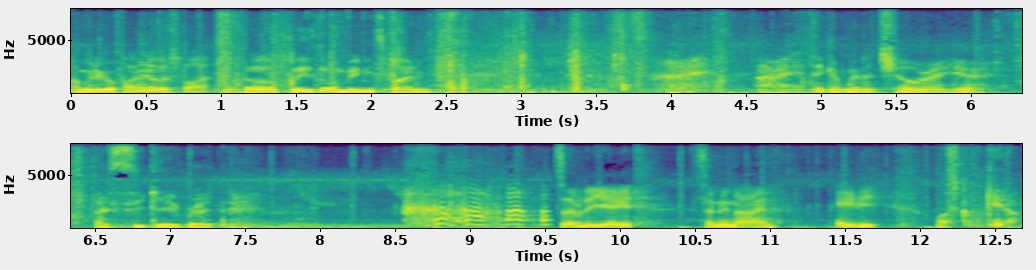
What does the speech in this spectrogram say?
I'm gonna go find another spot. Oh, please don't be any spiders. All right, all right. I think I'm gonna chill right here. I see Gabe right there. 78, 79, 80. Let's go get him.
